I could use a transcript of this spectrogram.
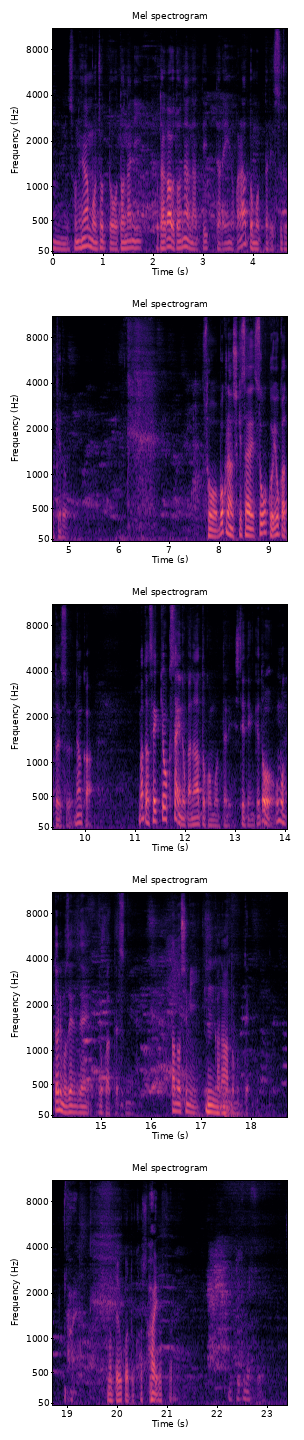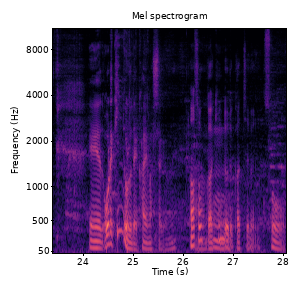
うん、その辺はもうちょっと大人にお互い大人になっていったらいいのかなと思ったりするけど。そう僕らの色彩すごく良かったです。なんかまた説教臭いのかなとか思ったりしててんけど思ったよりも全然良かったですね。楽しみかなと思って、またよかった。ら貸してください、えー俺 Kindle で買いましたけどね。あそっか。Kindle で買っちゃえばいいのそう。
